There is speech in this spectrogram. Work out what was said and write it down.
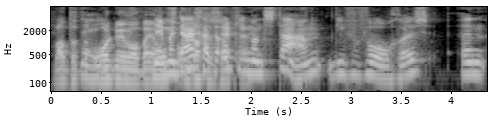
Want dat Nee. hoort nu eenmaal bij nee, ons maar om daar dat gaat ook zeggen. iemand staan die vervolgens een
